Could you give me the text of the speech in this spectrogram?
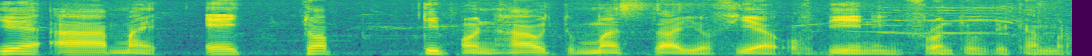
Here are my eight top tips on how to master your fear of being in front of the camera.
